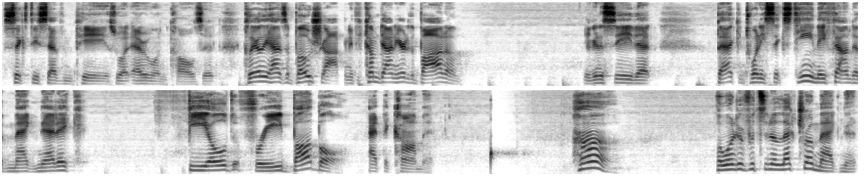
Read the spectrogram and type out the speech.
67P is what everyone calls it. Clearly has a bow shock. And if you come down here to the bottom, you're going to see that back in 2016, they found a magnetic field free bubble at the comet. Huh. I wonder if it's an electromagnet.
